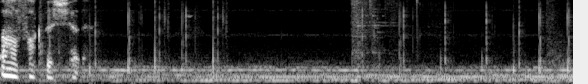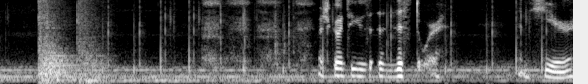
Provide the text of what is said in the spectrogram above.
Oh, fuck this shit. Just going to use this door. And here.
